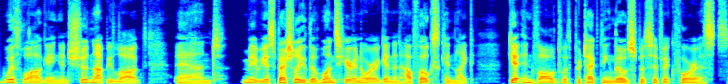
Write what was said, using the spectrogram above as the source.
with logging and should not be logged and maybe especially the ones here in Oregon and how folks can like get involved with protecting those specific forests.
